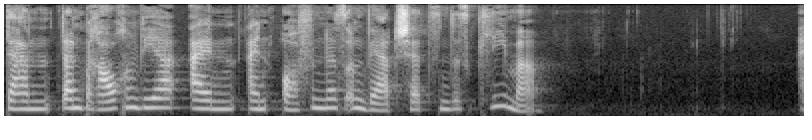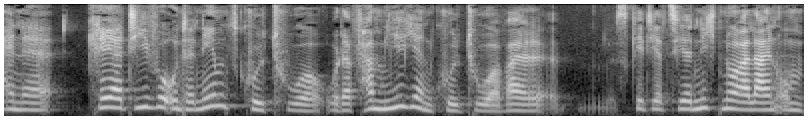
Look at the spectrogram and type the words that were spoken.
dann, dann brauchen wir ein, ein offenes und wertschätzendes Klima. Eine kreative Unternehmenskultur oder Familienkultur, weil es geht jetzt hier nicht nur allein um,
